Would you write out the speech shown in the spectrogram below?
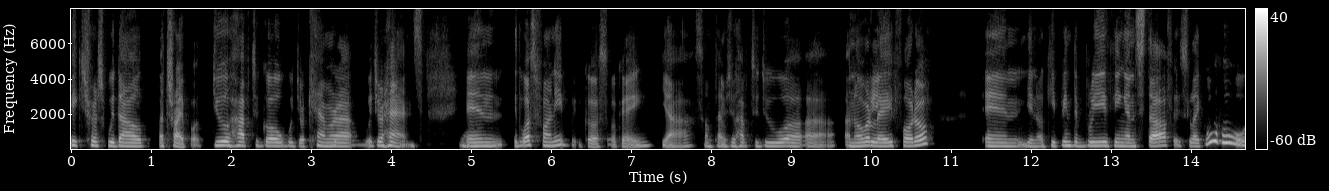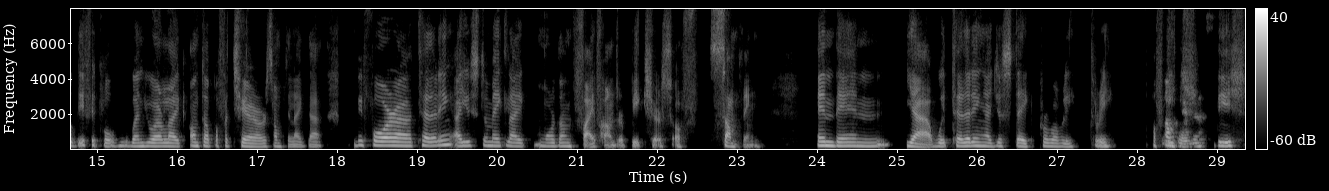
pictures without a tripod. You have to go with your camera with your hands Yeah. and it was funny because okay yeah sometimes you have to do a, a, an overlay photo and you know keeping the breathing and stuff is like woohoo difficult when you are like on top of a chair or something like that before uh, tethering i used to make like more than 500 pictures of something and then yeah with tethering i just take probably three of Okay, each dish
